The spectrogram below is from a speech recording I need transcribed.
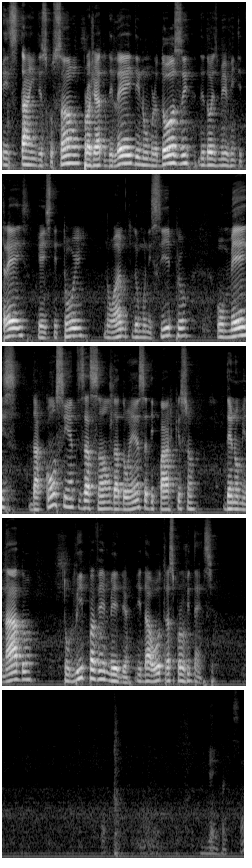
Está em discussão projeto de lei de número 12 de 2023, que institui no âmbito do município o mês da conscientização da doença de Parkinson, denominado tulipa vermelha, e da outras providências. Ninguém vai passar?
